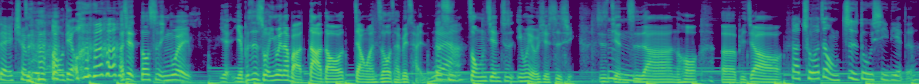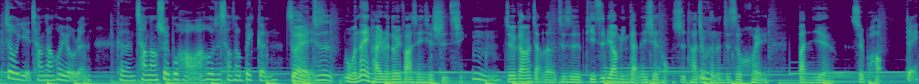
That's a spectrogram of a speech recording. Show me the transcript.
对，全部都爆掉，而且都是因为，也也不是说因为那把大刀讲完之后才被裁的，那是中间就是因为有一些事情，就是减资啊，嗯、然后呃比较，那除了这种制度系列的，就也常常会有人可能常常睡不好啊，或者是常常被跟。对，就是我们那一排人都会发生一些事情。嗯，就是刚刚讲的，就是体质比较敏感的一些同事，他就可能就是会半夜睡不好。对。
